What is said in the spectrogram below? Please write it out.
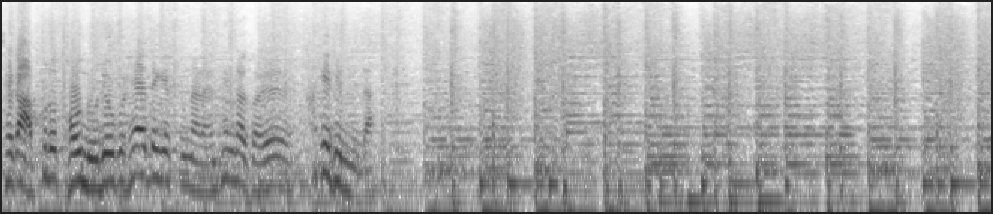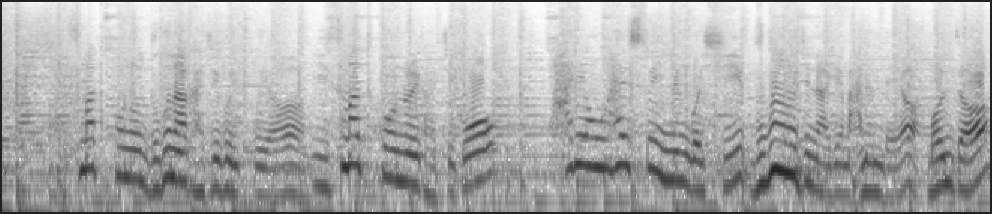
제가 앞으로 더 노력을 해야 되겠구나. 라는 생각을 하게 됩니다. 스마트폰은 누구나 가지고 있고요. 이 스마트폰을 가지고 활용할 수 있는 것이 무궁무진하게 많은데요. 먼저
